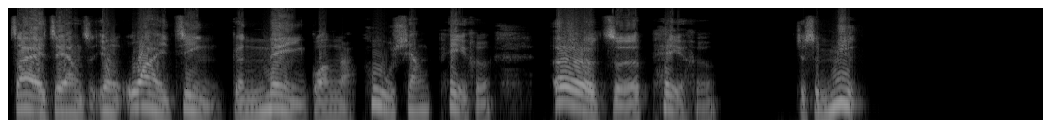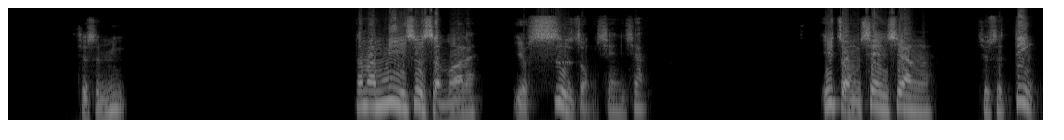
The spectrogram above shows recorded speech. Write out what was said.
再这样子用外境跟内光啊互相配合，二者配合就是密。就是密，那么密是什么呢？有四种现象。一种现象啊，就是定。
